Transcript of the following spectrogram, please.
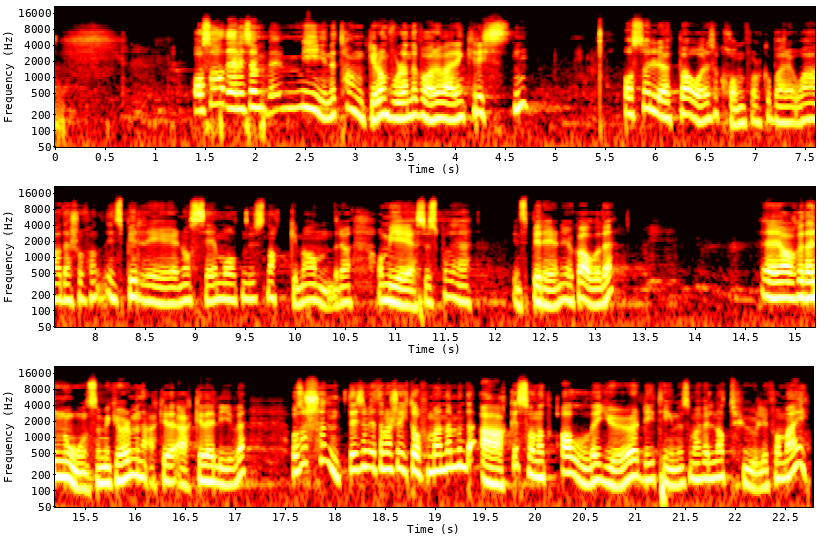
Og så hadde jeg liksom mine tanker om hvordan det var å være en kristen. Og så i løpet av året så kom folk og bare Wow, det er så inspirerende å se måten du snakker med andre om Jesus på. Inspirerende. Gjør ikke alle det? Ja, det er noen som ikke gjør det, men er ikke, er ikke det livet? Og så skjønte jeg liksom, etter hvert så gikk det opp for meg, nei, men det er ikke sånn at alle gjør de tingene som er veldig naturlige for meg.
